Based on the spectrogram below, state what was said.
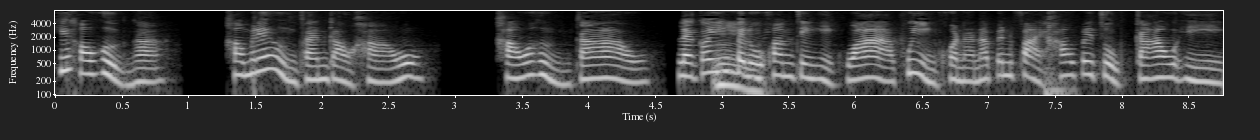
ที่เขาหึงอะ เขาไม่ได้หึงแฟนเก่าเขาเขาว่าหึงก้าวแล้วก็ยิ่งอืมไปรู้ความจริงอีกว่า ผู้หญิงคนนั้นนะเป็นฝ่ายเข้าไปจูบก้าวเอง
